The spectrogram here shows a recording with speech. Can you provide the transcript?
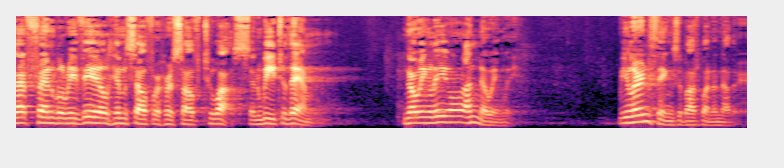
that friend will reveal himself or herself to us, and we to them, knowingly or unknowingly. We learn things about one another.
